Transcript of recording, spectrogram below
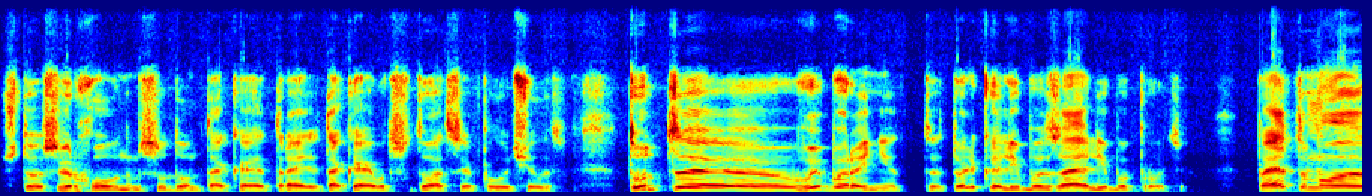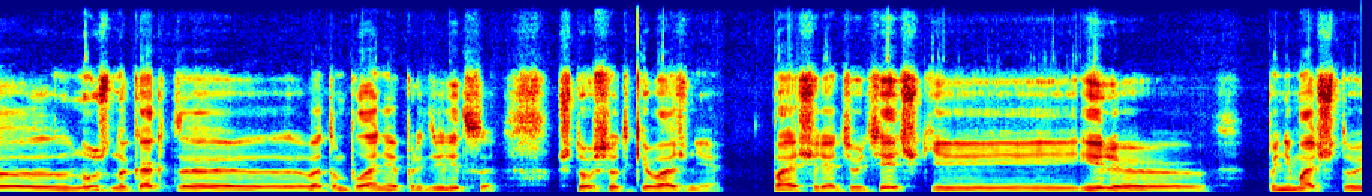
что с Верховным судом такая, такая вот ситуация получилась. Тут э, выбора нет, только либо за, либо против. Поэтому э, нужно как-то в этом плане определиться, что все-таки важнее – поощрять утечки или понимать, что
